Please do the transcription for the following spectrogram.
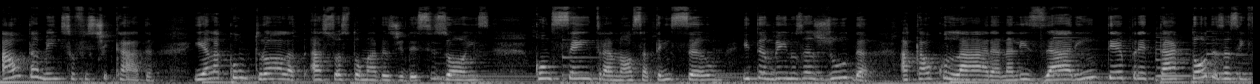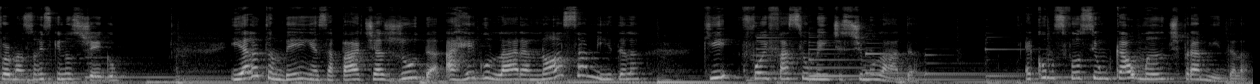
altamente sofisticada. E ela controla as suas tomadas de decisões, concentra a nossa atenção e também nos ajuda a calcular, analisar e interpretar todas as informações que nos chegam. E ela também, essa parte, ajuda a regular a nossa amígdala, que foi facilmente estimulada. É como se fosse um calmante para a amígdala.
